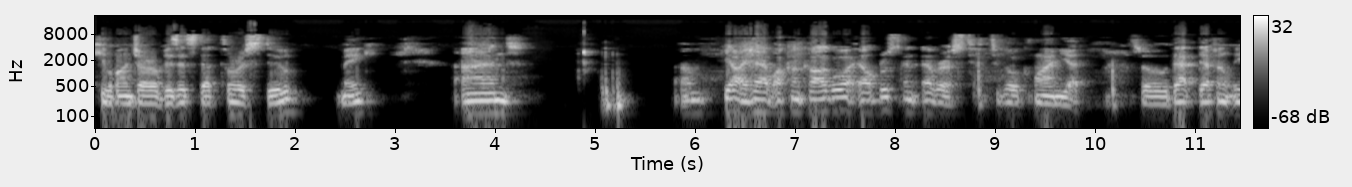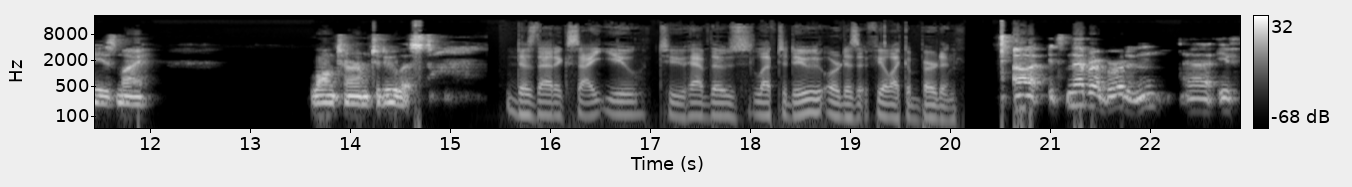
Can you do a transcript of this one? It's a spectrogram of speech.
Kilimanjaro visits that tourists do make. And um, yeah, I have Aconcagua, Elbrus, and Everest to go climb yet. So that definitely is my long-term to-do list. Does that excite you to have those left to do, or does it feel like a burden? Uh, it's never a burden uh, if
